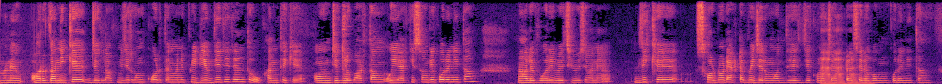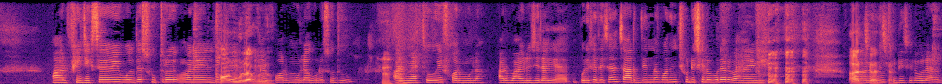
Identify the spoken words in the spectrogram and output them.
মানে অর্গানিকে যেগুলো আপনি যেরকম করতেন মানে পিডিএফ দিয়ে দিতেন তো ওখান থেকে যেগুলো পারতাম ওই একই সঙ্গে করে নিতাম। নাহলে পরে বেছে বেছে মানে লিখে নোট একটা পেজের মধ্যে যে কোনো চ্যাপ্টার সেরকম করে নিতাম। আর ফিজিক্সে ওই বলতে সূত্র মানে ফর্মুলাগুলো। ফর্মুলাগুলো শুধু। আর ম্যাথে ওই ফর্মুলা আর বায়োলজির আগে পরীক্ষা দিয়েছিলাম চার দিন না কদিন ছুটি ছিল বলে আর বানাইনি আচ্ছা আচ্ছা। ছুটি ছিল বলে আর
